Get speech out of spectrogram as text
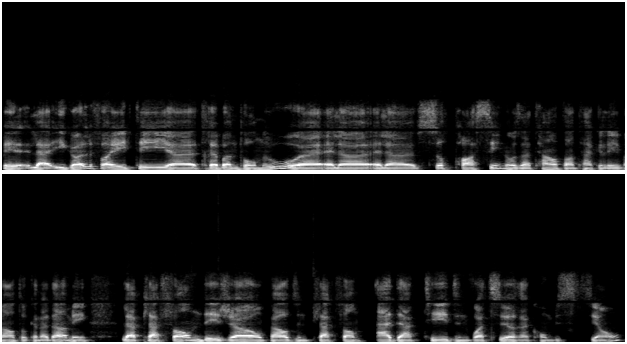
Ben, la e-Golf a été euh, très bonne pour nous. Euh, elle, a, elle, a, surpassé nos attentes en tant que les ventes au Canada, mais la plateforme, déjà, on parle d'une plateforme adaptée d'une voiture à combustion.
